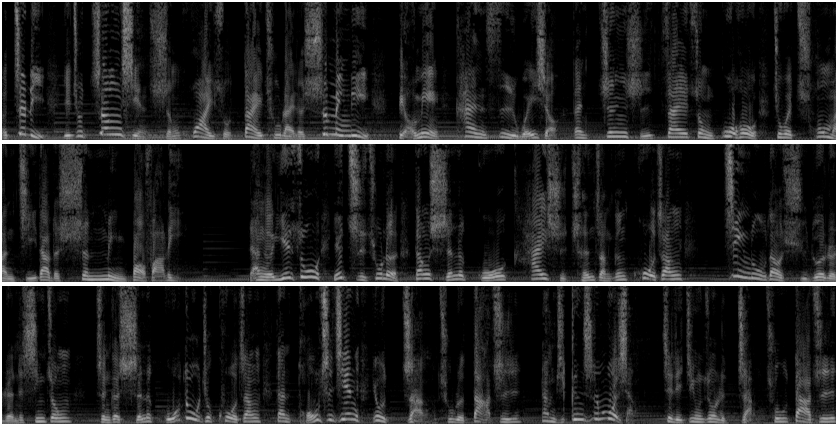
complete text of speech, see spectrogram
而这里也就彰显神话语所带出来的生命力。表面看似微小，但真实栽种过后，就会充满极大的生命爆发力。然而，耶稣也指出了，当神的国开始成长跟扩张。进入到许多的人的心中，整个神的国度就扩张，但同时间又长出了大枝。让我们去更深默想，这里经文中的长出大枝，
